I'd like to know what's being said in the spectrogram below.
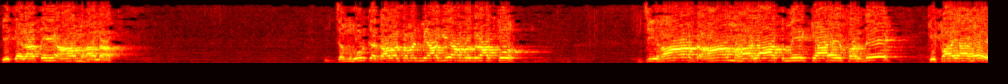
یہ کہلاتے ہیں عام حالات۔ جمہور کا دعویٰ سمجھ میں آ گیا آپ حضرات کو۔ جہاد عام حالات میں کیا ہے؟ فرض کفایا ہے۔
